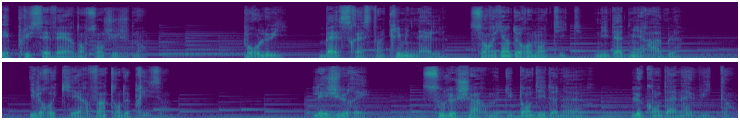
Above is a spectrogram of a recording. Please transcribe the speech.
est plus sévère dans son jugement. Pour lui, Bess reste un criminel, sans rien de romantique ni d'admirable. Il requiert 20 ans de prison. Les jurés, sous le charme du bandit d'honneur, le condamnent à 8 ans.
